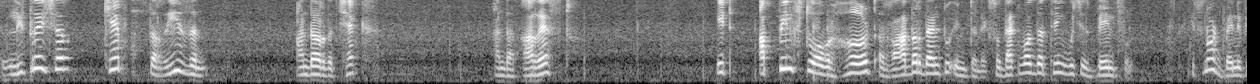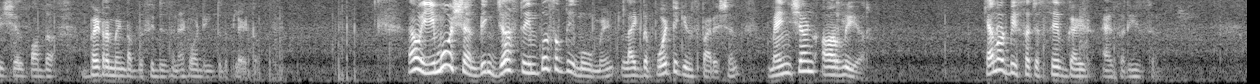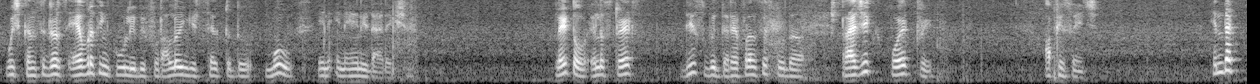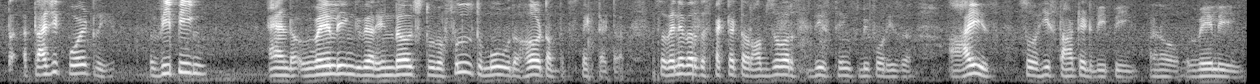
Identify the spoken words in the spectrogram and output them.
literature kept the reason under the check, under arrest, it appeals to our heart rather than to intellect. So that was the thing which is baneful It's not beneficial for the betterment of the citizen, according to the Plato. Now, emotion being just the impulse of the movement, like the poetic inspiration mentioned earlier, cannot be such a safe guide as a reason, which considers everything coolly before allowing itself to do, move in, in any direction. Plato illustrates this with the references to the tragic poetry of his age. In that tra- tragic poetry, weeping and wailing were indulged to the full to move the heart of the spectator. So, whenever the spectator observes these things before his uh, eyes, so he started weeping, you know, wailing,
